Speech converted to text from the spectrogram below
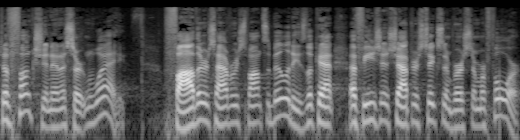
to function in a certain way. Fathers have responsibilities. Look at Ephesians chapter 6 and verse number 4.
